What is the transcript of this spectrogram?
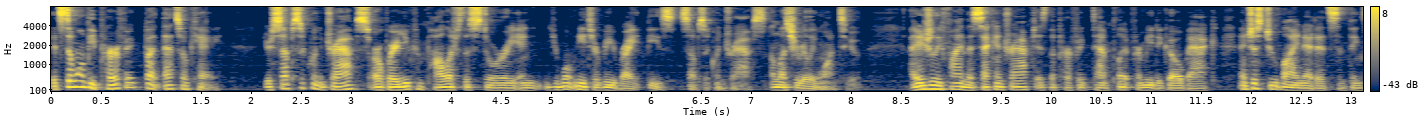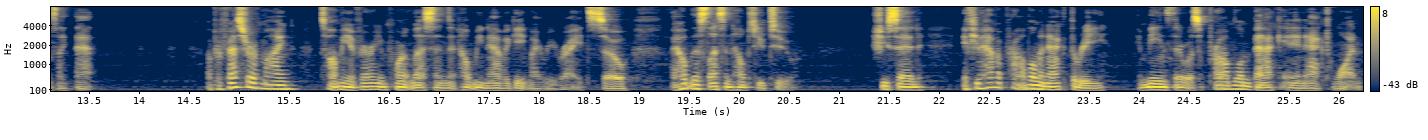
It still won't be perfect, but that's okay. Your subsequent drafts are where you can polish the story and you won't need to rewrite these subsequent drafts unless you really want to. I usually find the second draft is the perfect template for me to go back and just do line edits and things like that. A professor of mine taught me a very important lesson that helped me navigate my rewrites, so I hope this lesson helps you too. She said, If you have a problem in Act 3, it means there was a problem back in Act 1.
